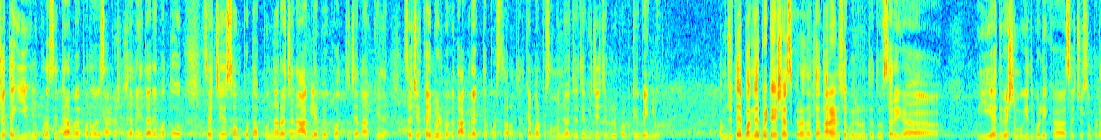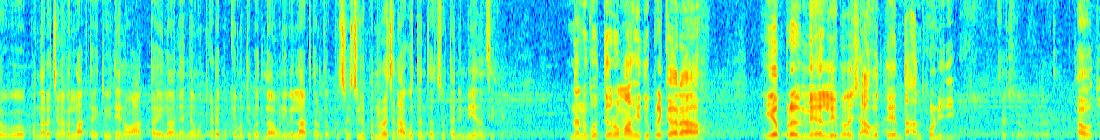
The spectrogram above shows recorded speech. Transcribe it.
ಜೊತೆಗೆ ಈಗಲೂ ಕೂಡ ಸಿದ್ದರಾಮಯ್ಯ ಪರವಾಗಿ ಸಾಕಷ್ಟು ಜನ ಇದ್ದಾರೆ ಮತ್ತು ಸಚಿವ ಸಂಪುಟ ಪುನರಚನೆ ಆಗಲೇಬೇಕು ಹತ್ತು ಜನಕ್ಕೆ ಸಚಿವ ಕೈ ಬಿಡಬೇಕಂತ ಆಗ್ರಹ ವ್ಯಕ್ತಪಡಿಸ್ತಾ ಇರುವಂಥದ್ದು ಕ್ಯಾಮರಾ ಪರ್ಸನ್ ಮುಂಜಾನೆ ಜೊತೆ ವಿಜಯ ಚಂದ್ರ ರಿಪಬ್ಲಿಕ್ ಬೆಂಗಳೂರು. ನಮ್ಮ ಜೊತೆ ಬಂಗಾರಪೇಟೆ ಶಾಸಕರಾದಂಥ ನಾರಾಯಣ ಸ್ವಾಮಿ ಇರುವಂಥದ್ದು. ಸರ್ ಈಗ ಈ ಅಧಿವೇಶನ ಮುಗಿದ ಬಳಿಕ ಸಚಿವ ಸಂಪುಟ ಪುನರಚನೆ ಅವೆಲ್ಲ ಆಗ್ತಾ ಇತ್ತು ಇದೇನೋ ಆಗ್ತಾ ಇಲ್ಲ ನಿನ್ನೆ ಒಂದು ಕಡೆ ಮುಖ್ಯಮಂತ್ರಿ ಬದಲಾವಣೆ ಇವೆಲ್ಲ ಆಗ್ತಾ ಇರ್ತವೆ ಸಚಿವ ಪುನರಚನೆ ಆಗುತ್ತೆ ಅಂತ ಅನ್ಸುತ್ತಾ ನಿಮ್ಗೆ ಏನು ಅನಿಸಿಕೆ? ನನಗೆ ಗೊತ್ತಿರೋ ಮಾಹಿತಿ ಪ್ರಕಾರ ಏಪ್ರಿಲ್ ಮೇಯಲ್ಲಿ ಪ್ರವೇಶ ಆಗುತ್ತೆ ಅಂತ ಅಂದ್ಕೊಂಡಿದ್ದೀವಿ. ಹೌದು.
